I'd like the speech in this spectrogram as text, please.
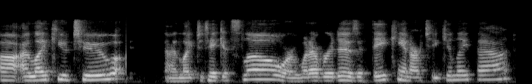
uh, I like you too, I'd like to take it slow, or whatever it is, if they can't articulate that,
